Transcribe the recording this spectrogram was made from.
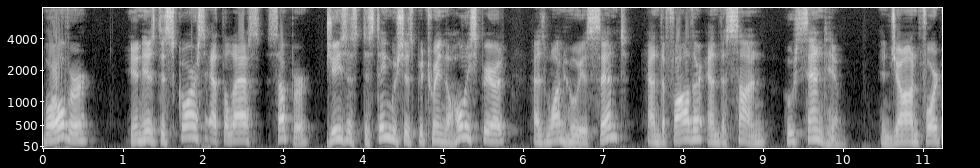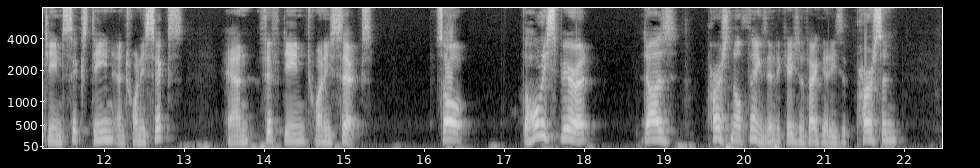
Moreover, in his discourse at the Last Supper, Jesus distinguishes between the Holy Spirit as one who is sent, and the Father and the Son who send him. In John 14, 16 and 26, and 15, 26. So, the Holy Spirit does personal things, indication of the fact that He's a person.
